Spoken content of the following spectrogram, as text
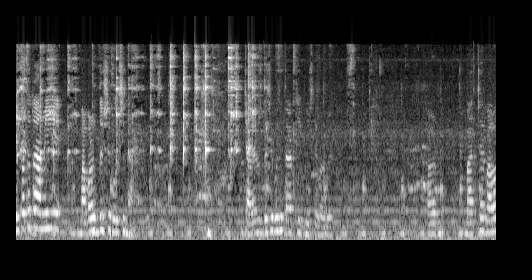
এই কথাটা আমি বাবার উদ্দেশ্যে বলছি না। যাদের উদ্দেশ্যে বলছি তারা ঠিক বুঝতে পারবে। কারণ বাচ্চার বাবা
